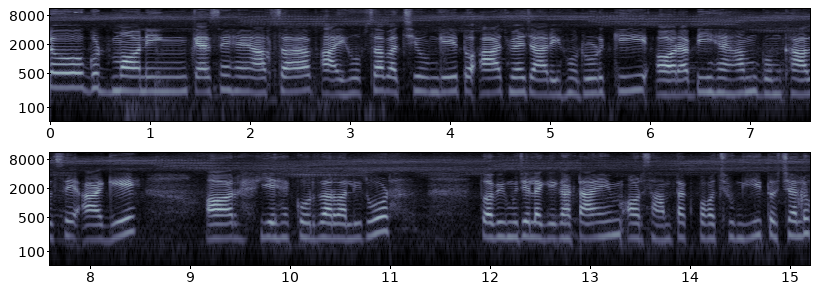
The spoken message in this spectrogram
हेलो, गुड मॉर्निंग। कैसे हैं आप सब? आई होप सब अच्छे होंगे। तो आज मैं जा रही हूँ रुड़की और अभी हैं हम गुमखाल से आगे और ये है कोटद्वार वाली रोड। तो अभी मुझे लगेगा टाइम और शाम तक पहुँचूँगी। तो चलो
